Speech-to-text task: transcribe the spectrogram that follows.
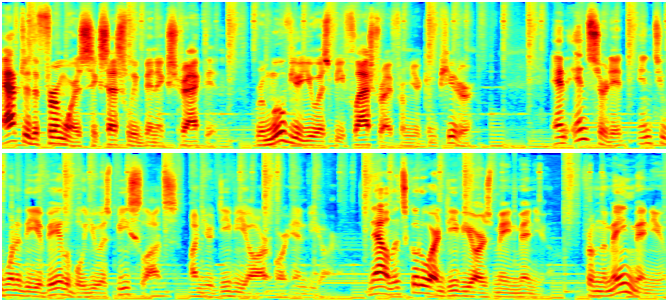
After the firmware has successfully been extracted, remove your USB flash drive from your computer and insert it into one of the available USB slots on your DVR or NVR. Now let's go to our DVR's main menu. From the main menu,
